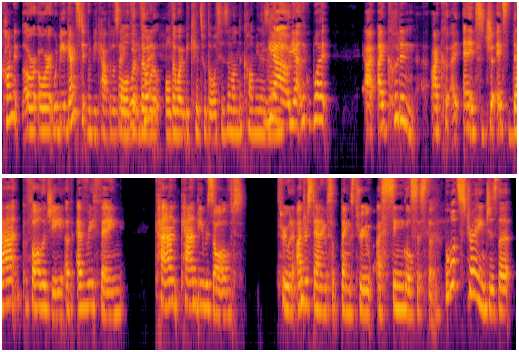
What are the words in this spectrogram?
commun or or would be against it would be capitalist? Or, What- there what- or there won't be kids with autism under communism. yeah, yeah. Like what? I I couldn't. I could, and it's ju- it's that pathology of everything can can be resolved through an understanding of things through a single system. But what's strange is that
